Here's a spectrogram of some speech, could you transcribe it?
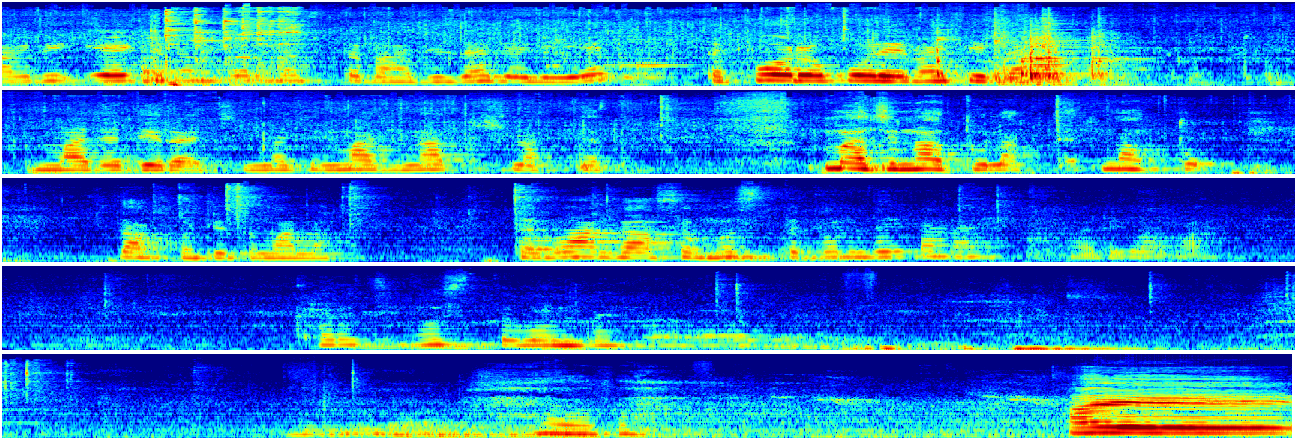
अगदी एक नंबर मस्त भाजी झालेली आहे. तर पोरं कोरे माहिती का? माझ्या दिराची. माझी माझे नातूच लागतात. माझे नातू लागतात. नातू. दाखवते तुम्हाला. तर वांगा असं मस्त बनलं का नाही? अरे बाबा खरंच मस्त बनलं हो का हाय.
